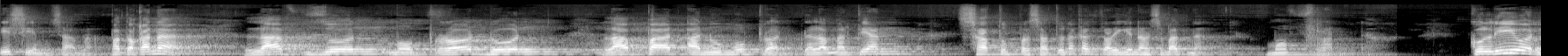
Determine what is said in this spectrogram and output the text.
isim sama. Patokana lafzun mufradun. Lapad anu mufrad. Dalam artian satu persatunya kan tadi naon sebatna. Mufrad. Kuliun.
